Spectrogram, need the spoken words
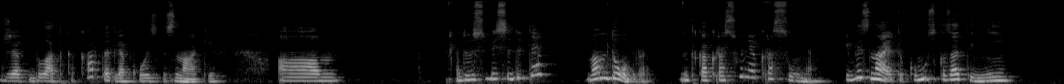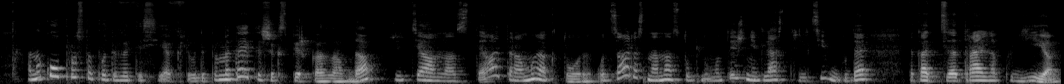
Вже була така карта для когось знаків. А, ви собі сидите, вам добре. Ну, така красуня-красуня. І ви знаєте, кому сказати ні. А на кого просто подивитися, як люди. Пам'ятаєте, Шекспір казав, да? життя в нас театр, а ми актори. От зараз на наступному тижні для стрільців буде така театральна подія.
